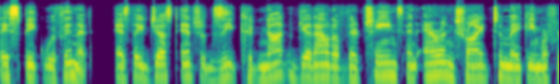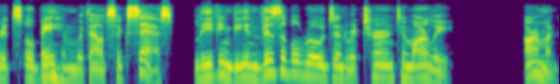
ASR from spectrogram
They speak within it, as they just entered Zeke could not get out of their chains and Eren tried to make Fritz obey him without success, leaving the invisible roads and returned to Marley. Armin,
